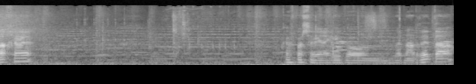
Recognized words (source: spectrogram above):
Brebaje. Caspar se viene aquí con Bernardeta.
